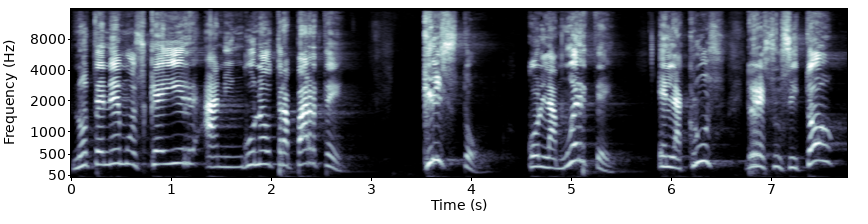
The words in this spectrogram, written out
No tenemos que ir a ninguna otra parte. Cristo con la muerte en la cruz resucitó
